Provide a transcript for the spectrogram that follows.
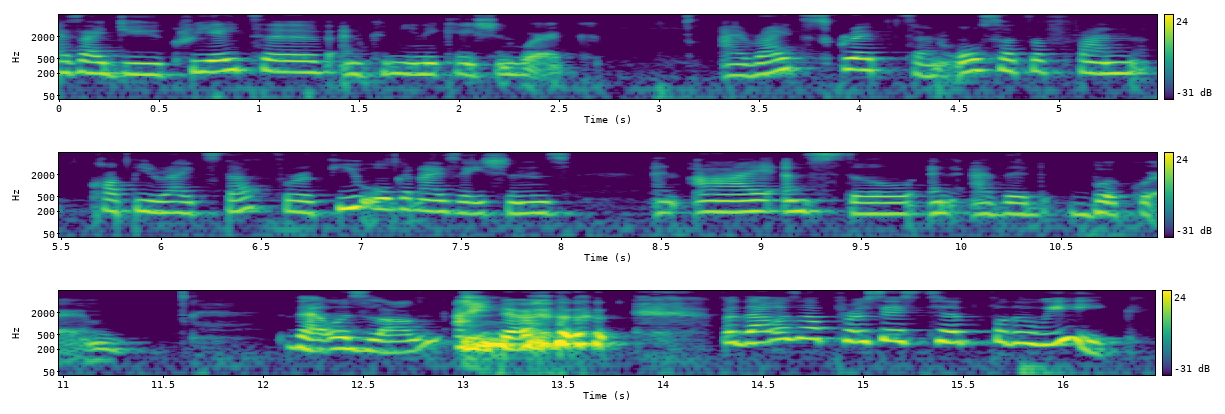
as I do creative and communication work. I write scripts and all sorts of fun copyright stuff for a few organizations, and I am still an avid bookworm. That was long, I know, but that was our process tip for the week.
